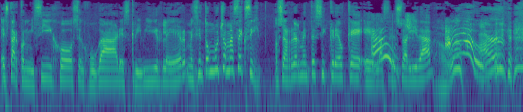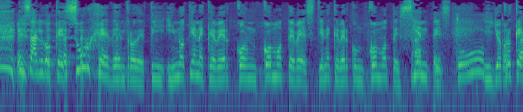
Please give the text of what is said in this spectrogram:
estar con mis hijos, en jugar, escribir, leer, me siento mucho más sexy. O sea, realmente sí creo que eh, la sensualidad ¡Au! es algo que surge dentro de ti y no tiene que ver con cómo te ves, tiene que ver con cómo te sientes. Actitud, y yo creo que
